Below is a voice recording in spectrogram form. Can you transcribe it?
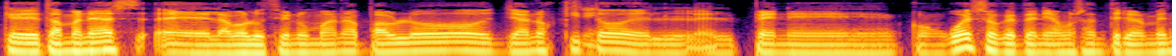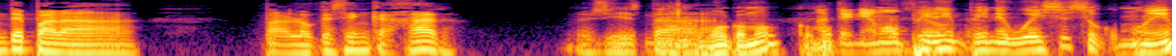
Que de todas maneras, eh, la evolución humana, Pablo, ya nos quitó el, el pene con hueso que teníamos anteriormente para, para lo que es encajar. No sé si está... ¿Cómo, cómo? ¿Cómo? Ah, teníamos pene, pene hueso, eso como es.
